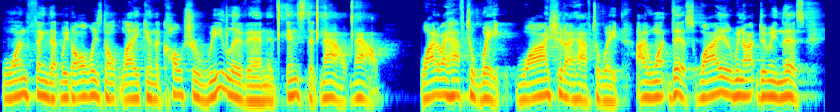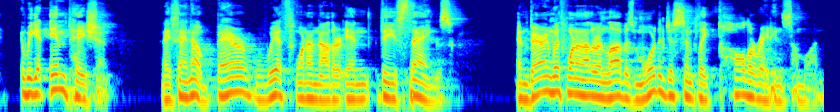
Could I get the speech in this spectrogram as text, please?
one thing that we'd always don't like in the culture we live in. It's instant now, now. Why do I have to wait? Why should I have to wait? I want this. Why are we not doing this? We get impatient. And they say, no, bear with one another in these things. And bearing with one another in love is more than just simply tolerating someone.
